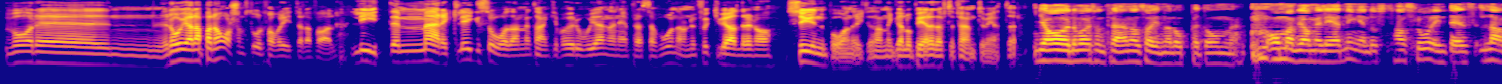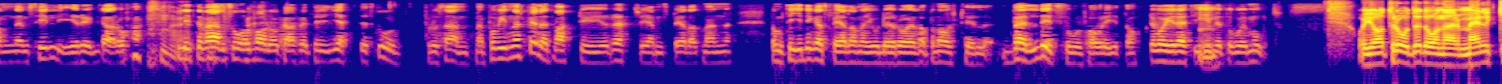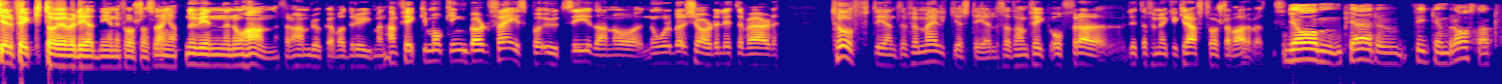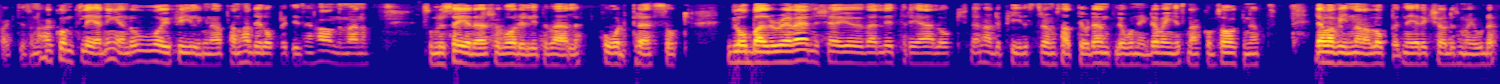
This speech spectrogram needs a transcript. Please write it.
var det en Royal Apanage som stor favorit i alla fall. Lite märklig sådan med tanke på hur ojämn den är i prestationerna. Nu fick vi aldrig någon syn på honom riktigt. Han galopperade efter 50 meter. Ja, det var ju som tränaren sa innan loppet om, om man blir av med ledningen, då han slår inte ens Landem-Silje i ryggar och lite väl sårbar då kanske till jättestor procent. Men på vinnarspelet vart det ju rätt så jämnspelat, men de tidiga spelarna gjorde Royal Apanage till väldigt stor favorit och det var ju rätt givet att gå emot. Och jag trodde då när Melker fick ta över ledningen i första sväng att nu vinner nog han, för han brukar vara dryg. Men han fick Mockingbird Face på utsidan och Norberg körde lite väl tufft egentligen för Melkers del så att han fick offra lite för mycket kraft första varvet. Ja, Pierre fick en bra start faktiskt och när han kom till ledningen då var ju feelingen att han hade loppet i sin hand men som du säger där så var det lite väl hård press och Global Revenge är ju väldigt rejäl och den hade Pilström satt i ordentlig ordning. Det var inget snack om saken att det var vinnaren av loppet när Erik körde som han gjorde.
